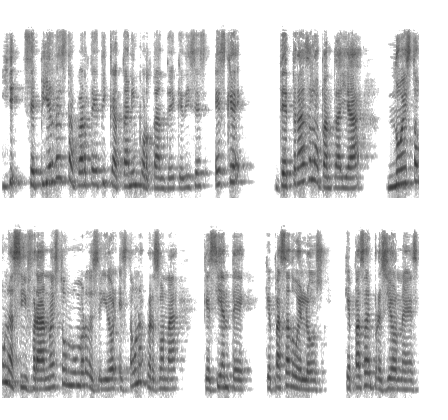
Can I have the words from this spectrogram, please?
Y se pierde esta parte ética tan importante que dices, es que detrás de la pantalla no está una cifra, no está un número de seguidor, está una persona que siente, que pasa duelos, que pasa depresiones,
